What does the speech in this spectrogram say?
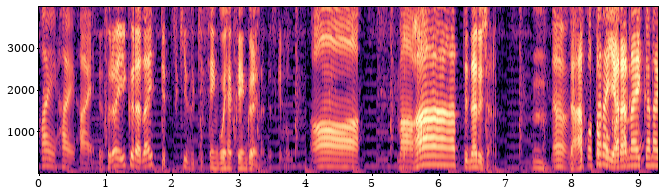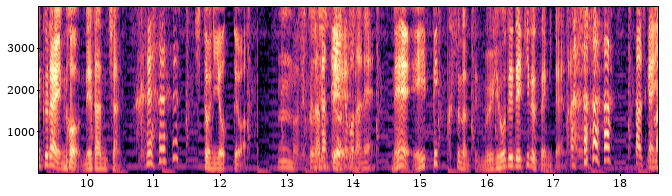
はいはいはい。でそれはいくらだいって月々1500円ぐらいなんですけど。ああままあ。まああーってなるじゃん。うん。うんだったらやらないかなぐらいの値段じゃん。人によっては。うん。そうね人によって難しいとこだね。ねえ Apex なんて無料でできるぜみたいな、確かにね。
